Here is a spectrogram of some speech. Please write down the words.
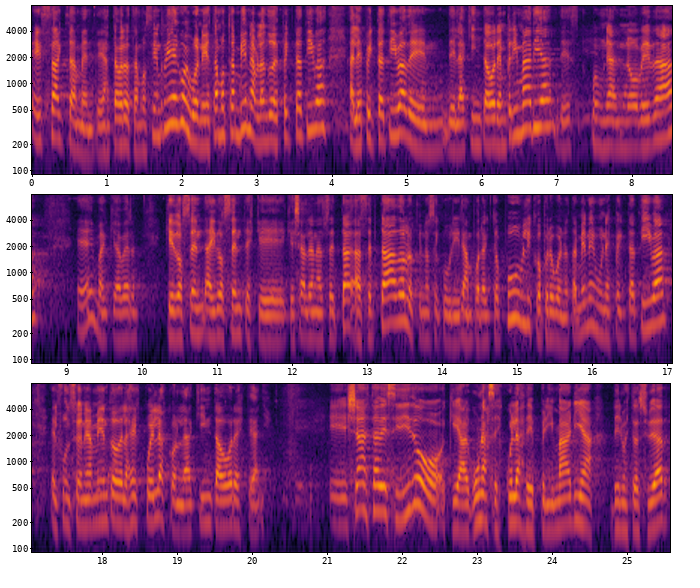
Exactamente, hasta ahora estamos sin riesgo y bueno, y estamos también hablando de expectativas, a la expectativa de, la quinta hora en primaria, de una novedad, ¿eh? que ver, que hay docentes que, ya la han aceptado, los que no se cubrirán por acto público, pero bueno, también es una expectativa el funcionamiento de las escuelas con la quinta hora este año. Eh, ¿Ya está decidido que algunas escuelas de primaria de nuestra ciudad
